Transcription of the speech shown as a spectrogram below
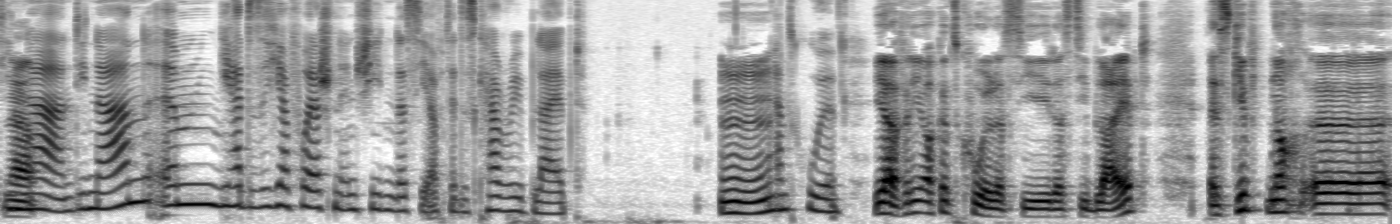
die Ja. Nahen. Die Nahen, ähm, die hatte sich ja vorher schon entschieden, dass sie auf der Discovery bleibt. Mhm. Ganz cool. Ja, finde ich auch ganz cool, dass die, dass die bleibt. Es gibt noch, äh,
